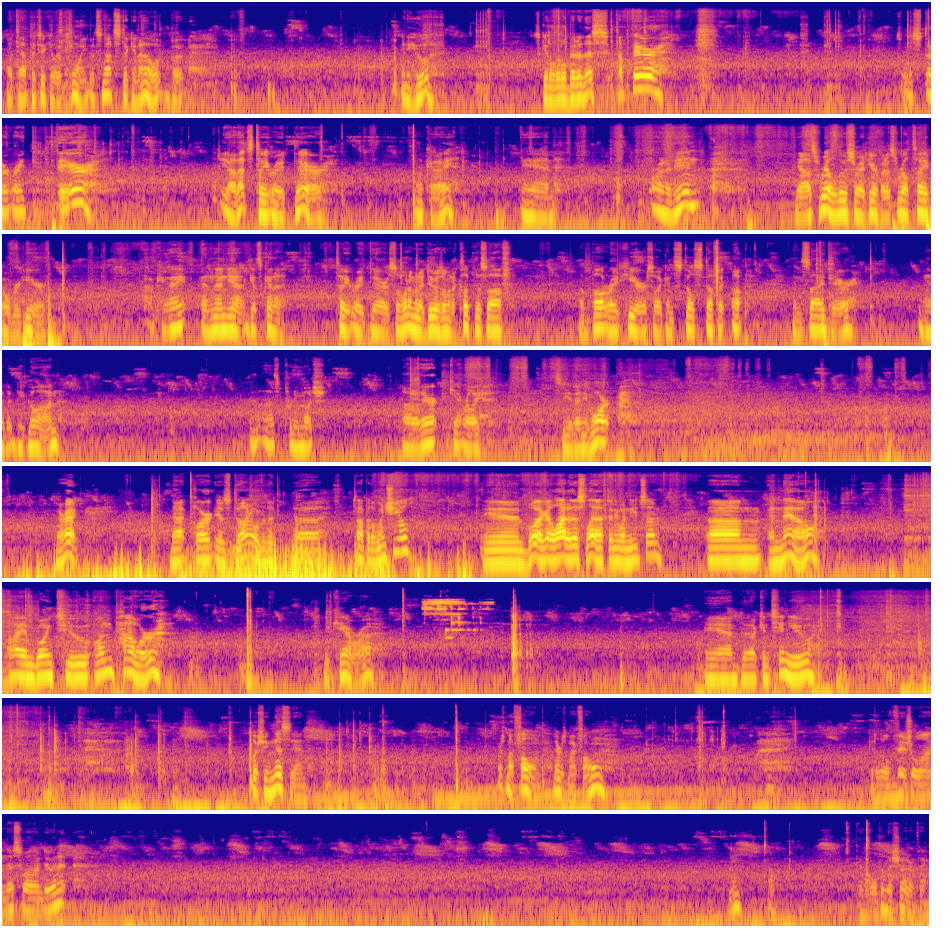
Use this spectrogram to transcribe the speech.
at that particular point. It's not sticking out, but anywho, let's get a little bit of this up there. So we'll start right there. Yeah, that's tight right there. Okay. And run it in. Yeah, it's real loose right here, but it's real tight over here. Okay, and then yeah, it gets kind of tight right there. So what I'm going to do is I'm going to clip this off about right here so I can still stuff it up inside there and have it be gone. That's pretty much out of there. Can't really see it anymore. All right, that part is done over the uh, top of the windshield. And boy, I got a lot of this left. Anyone need some? Um, and now I am going to unpower the camera. And uh, continue pushing this in. Where's my phone? There's my phone. Get a little visual on this while I'm doing it. Hmm? Oh, gotta open the shutter thing.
